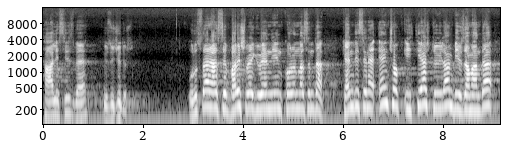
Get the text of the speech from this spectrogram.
talihsiz ve üzücüdür. Uluslararası barış ve güvenliğin korunmasında kendisine en çok ihtiyaç duyulan bir zamanda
